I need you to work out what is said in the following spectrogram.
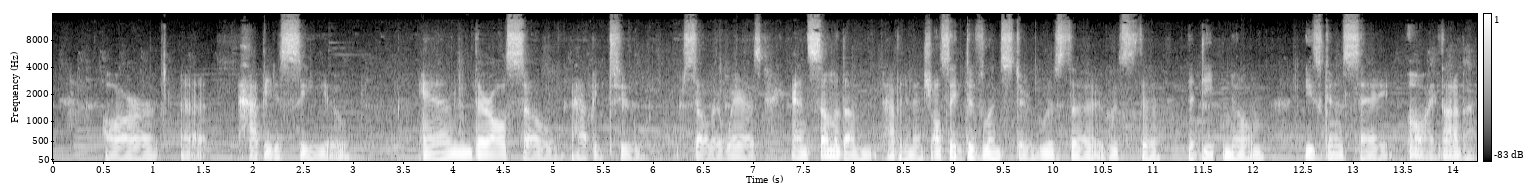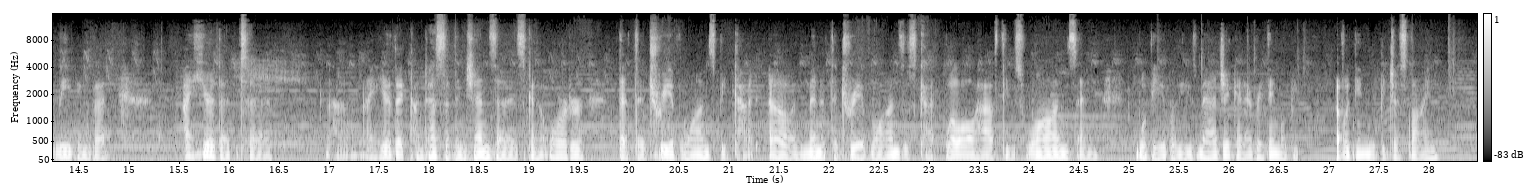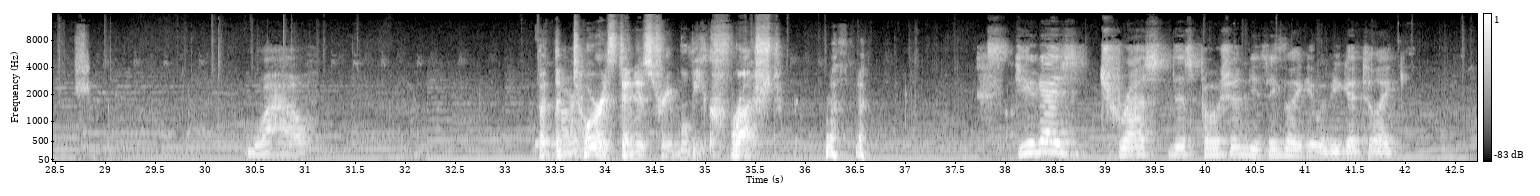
are uh, happy to see you, and they're also happy to sell their wares. And some of them happen to mention. I'll say Divlinster, who's the who's the the deep gnome. He's gonna say, "Oh, I thought about leaving, but I hear that uh, uh, I hear that Contessa Vincenza is gonna order that the tree of wands be cut. Oh, and the minute the tree of wands is cut, we'll all have these wands, and we'll be able to use magic, and everything will be everything will be just fine." Wow. But the Alright. tourist industry will be crushed. Do you guys trust this potion? Do you think like it would be good to like?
